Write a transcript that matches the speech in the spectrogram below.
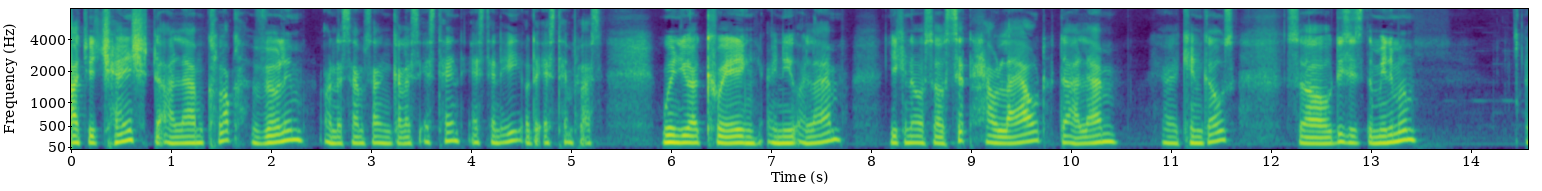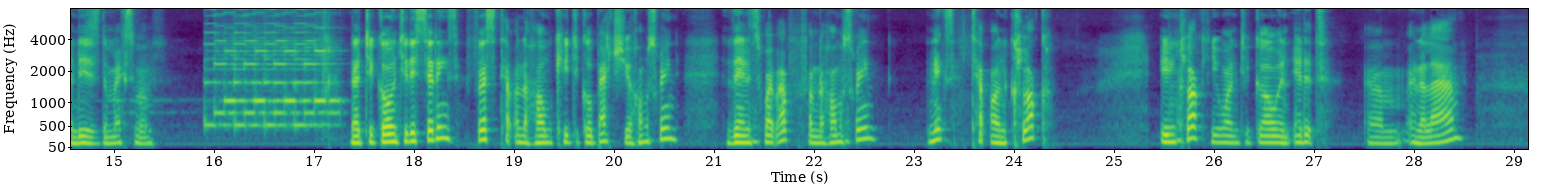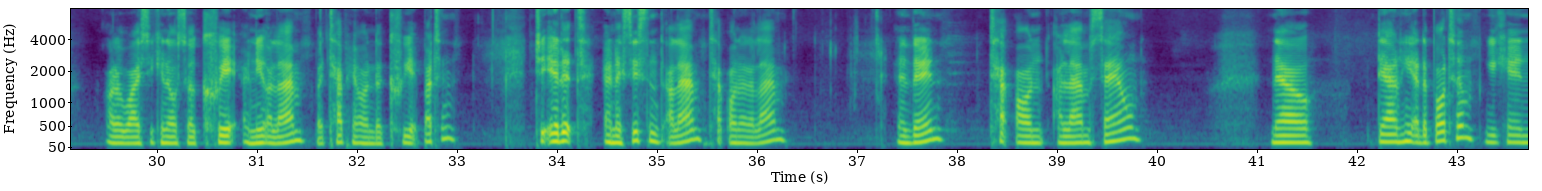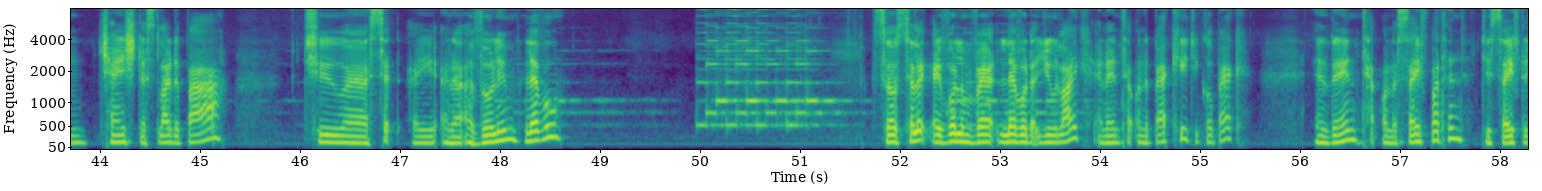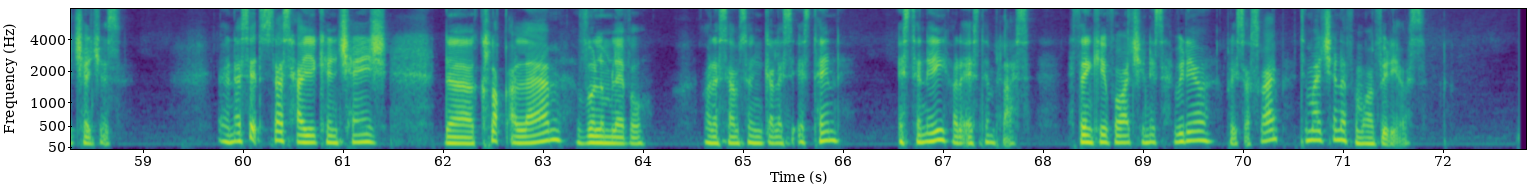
how to change the alarm clock volume on the Samsung Galaxy S10, S10e or the S10 Plus. When you are creating a new alarm, you can also set how loud the alarm uh, can goes. So this is the minimum and this is the maximum. Now to go into these settings, first tap on the home key to go back to your home screen, then swipe up from the home screen. Next, tap on clock. In clock, you want to go and edit um, an alarm Otherwise, you can also create a new alarm by tapping on the create button. To edit an existing alarm, tap on an alarm and then tap on alarm sound. Now, down here at the bottom, you can change the slider bar to uh, set a, a volume level. So select a volume level that you like and then tap on the back key to go back and then tap on the save button to save the changes. And that's it. That's how you can change the clock alarm volume level on the Samsung Galaxy S10, S10e or the S10 Plus. Thank you for watching this video. Please subscribe to my channel for more videos.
